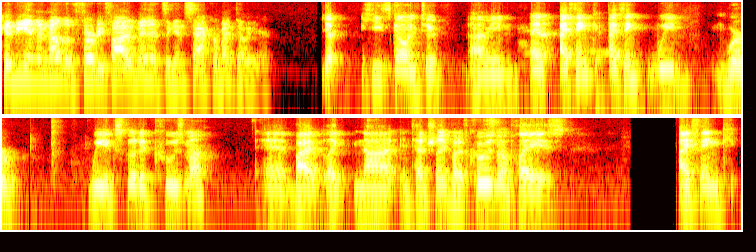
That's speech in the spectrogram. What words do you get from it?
could be in another 35 minutes against Sacramento here. Yep, he's going to. I mean, and I think I think we were we excluded Kuzma uh, by like not intentionally, but if Kuzma plays, I think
